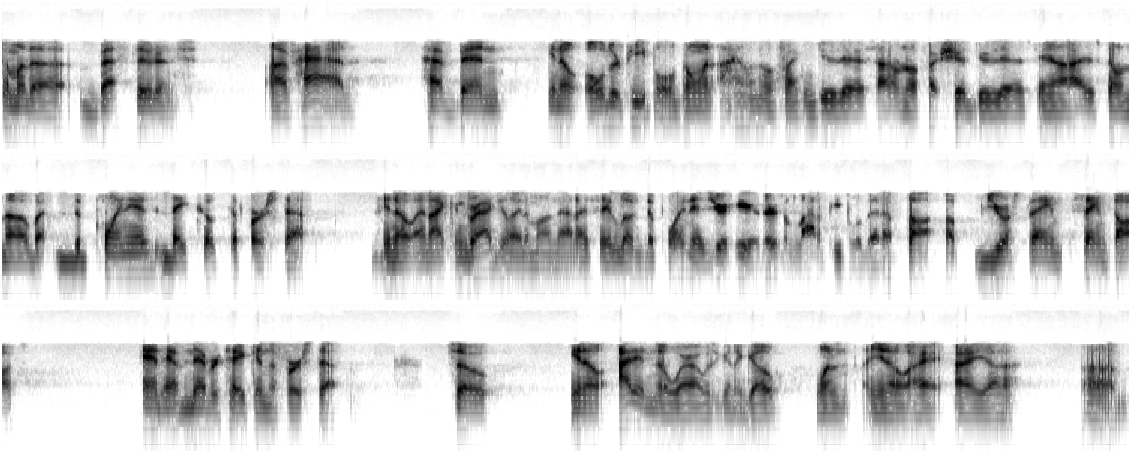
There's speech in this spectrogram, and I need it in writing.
some of the best students I've had have been, you know, older people going, I don't know if I can do this. I don't know if I should do this. You know, I just don't know. But the point is, they took the first step. You know, and I congratulate them on that. I say, look, the point is, you're here. There's a lot of people that have thought of your same same thoughts and have never taken the first step. So, you know, I didn't know where I was going to go when, you know, I I uh, um,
